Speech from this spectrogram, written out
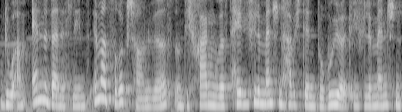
du am Ende deines Lebens immer zurückschauen wirst und dich fragen wirst, hey, wie viele Menschen habe ich denn berührt? Wie viele Menschen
